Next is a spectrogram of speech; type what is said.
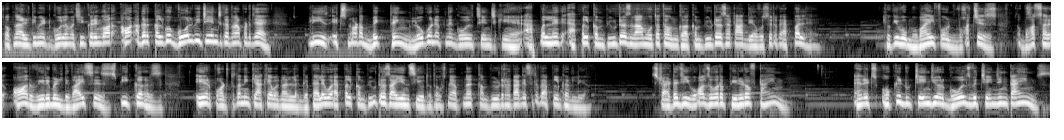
तो अपना अल्टीमेट गोल हम अचीव करेंगे। और और अगर कल को गोल भी चेंज करना पड़ जाए please it's not a big thing लोगों ने अपने गोल चेंज किए हैं। एप्पल ने एप्पल कंप्यूटर्स नाम होता था उनका। कंप्यूटर्स हटा दिया, वो सिर्फ़ एप्पल है। क्योंकि वो मोबाइल फ़ोन वॉचेस बहुत सारे और वेरेबल डिवाइसेस स्पीकर्स एयरपॉड्स पता नहीं क्या क्या बनाने लग गए। पहले वो एप्पल कंप्यूटर्स आईएनसी होता था, उसने अपना कंप्यूटर हटा के सिर्फ़ एप्पल कर लिया। Strategy was over a period of time and it's okay to change your goals with changing times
